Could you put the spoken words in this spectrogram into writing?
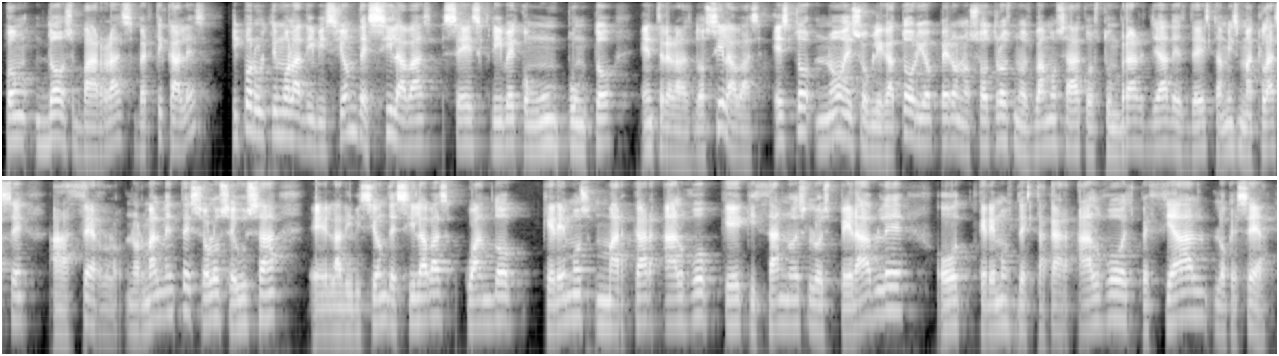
con dos barras verticales. Y por último, la división de sílabas se escribe con un punto entre las dos sílabas. Esto no es obligatorio, pero nosotros nos vamos a acostumbrar ya desde esta misma clase a hacerlo. Normalmente solo se usa eh, la división de sílabas cuando queremos marcar algo que quizá no es lo esperable o queremos destacar algo especial, lo que sea.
